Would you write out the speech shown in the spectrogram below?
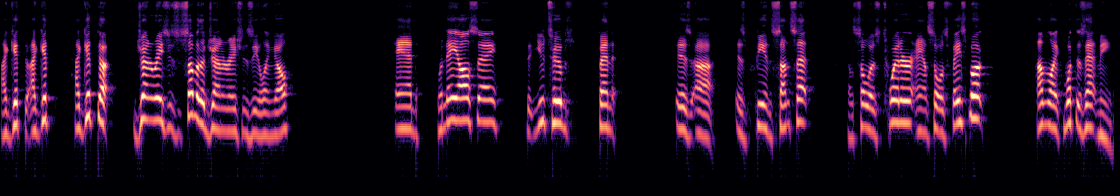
I get the I get I get the generations, some of the generations Z lingo. And when they all say that YouTube's been is uh is being sunset, and so is Twitter, and so is Facebook, I'm like, what does that mean?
